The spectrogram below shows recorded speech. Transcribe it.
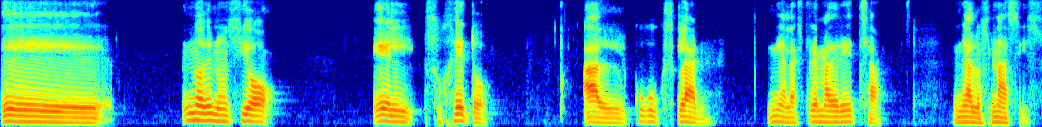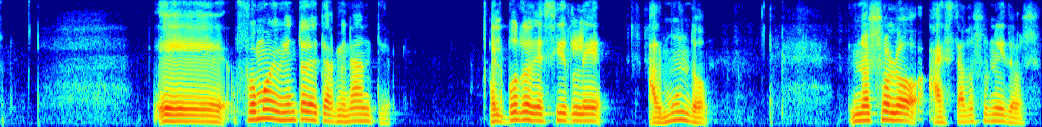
Eh, no denunció el sujeto al Ku Klux Klan, ni a la extrema derecha, ni a los nazis. Eh, fue un movimiento determinante. Él pudo decirle al mundo, no solo a Estados Unidos,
